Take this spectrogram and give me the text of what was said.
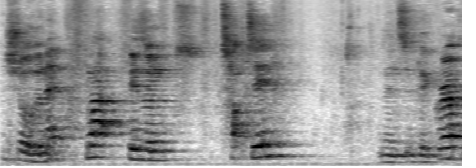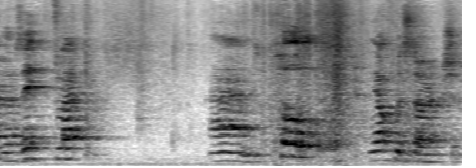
ensure the neck flap isn't tucked in, and then simply grab, that's it, flap, the upwards direction.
